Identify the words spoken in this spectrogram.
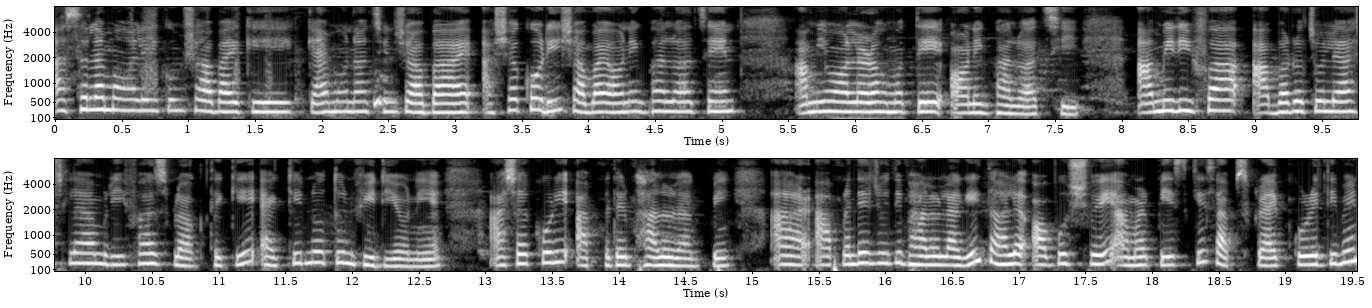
আসসালামু আলাইকুম সবাইকে। কেমন আছেন সবাই? আশা করি সবাই অনেক ভালো আছেন। আমি আল্লাহ রহমতে অনেক ভালো আছি। আমি রিফা, আবারও চলে আসলাম রিফাস ব্লগ থেকে একটি নতুন ভিডিও নিয়ে। আশা করি আপনাদের ভালো লাগবে। আর আপনাদের যদি ভালো লাগে তাহলে অবশ্যই আমার পেজকে সাবস্ক্রাইব করে দিবেন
